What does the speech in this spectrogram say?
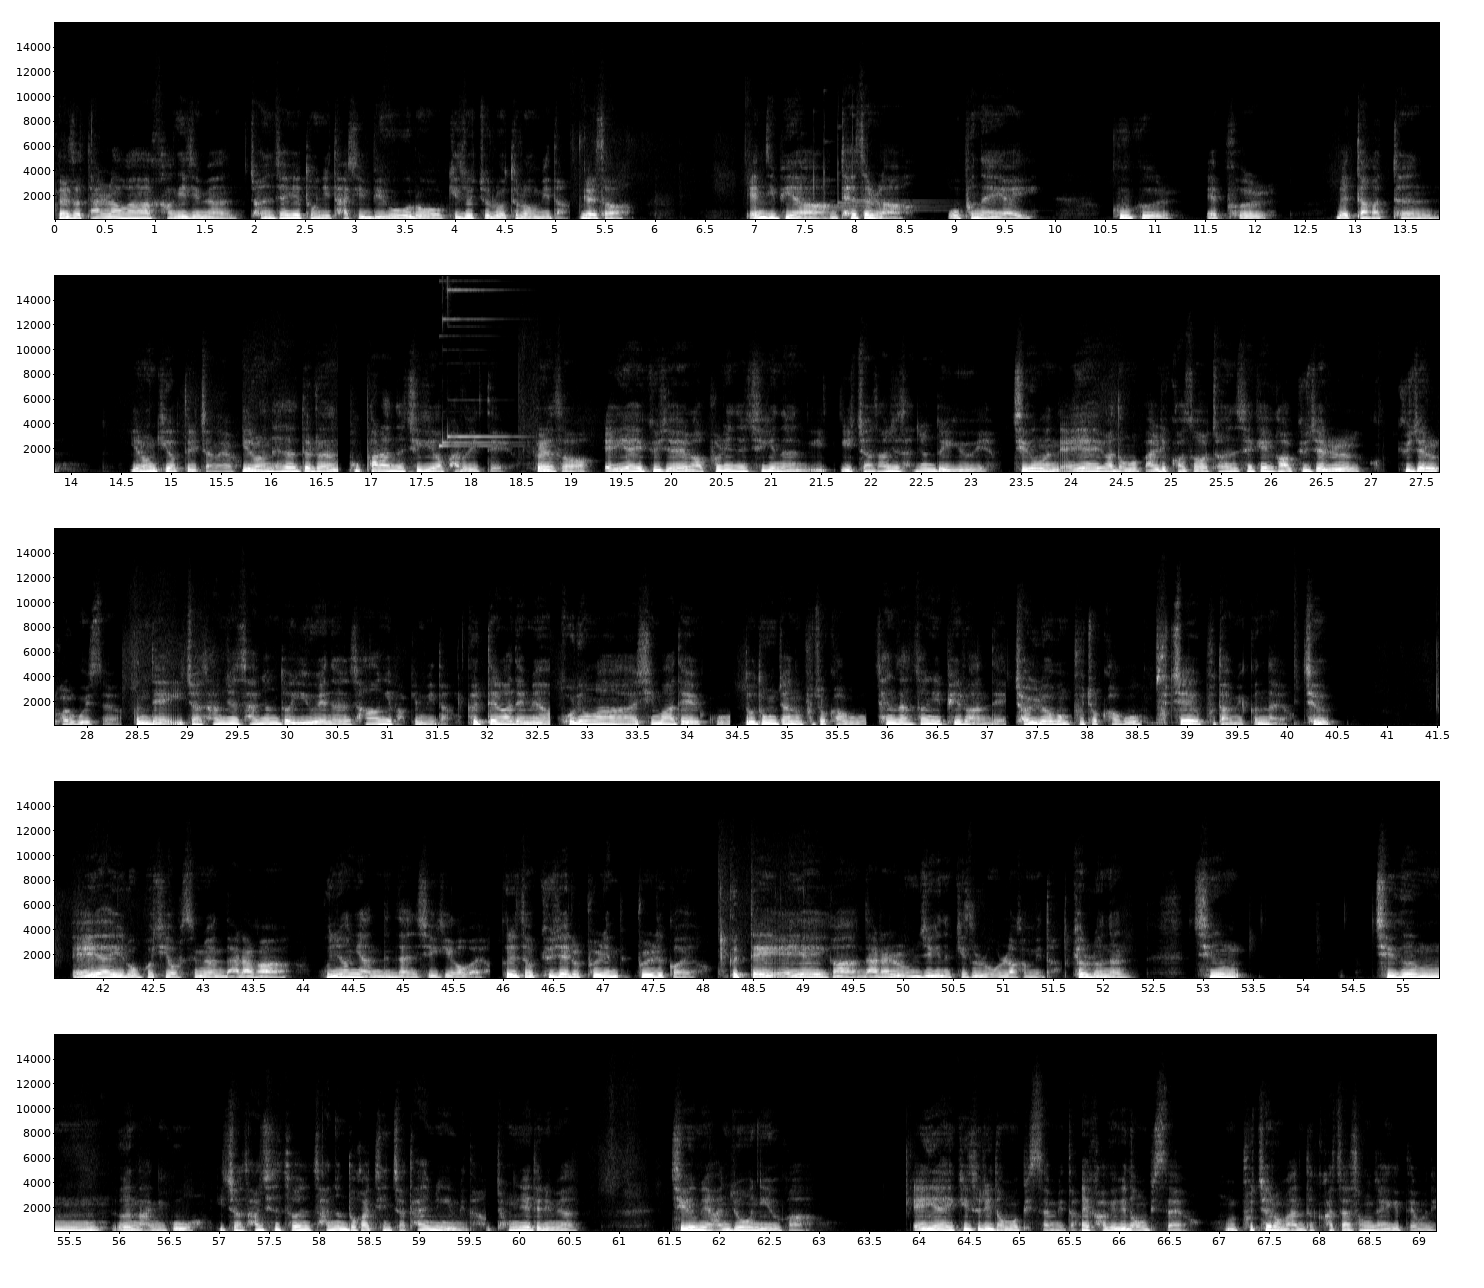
그래서 달러가 강해지면 전 세계 돈이 다시 미국으로 기술주로 들어옵니다. 그래서 엔비디아, 테슬라, 오픈 AI, 구글, 애플, 메타 같은 이런 기업들 있잖아요. 이런 회사들은 폭발하는 시기가 바로 이때예요. 그래서 AI 규제가 풀리는 시기는 2034년도 이후예요. 지금은 AI가 너무 빨리 커서 전 세계가 규제를 규제를 걸고 있어요. 근데 2034년도 이후에는 상황이 바뀝니다. 그때가 되면 고령화 심화되어 있고 노동자는 부족하고 생산성이 필요한데 전력은 부족하고 부채 부담이 끝나요. 즉 AI 로봇이 없으면 나라가 운영이 안 된다는 시기가 와요. 그래서 규제를 풀림, 풀릴 거예요. 그때 AI가 나라를 움직이는 기술로 올라갑니다. 결론은 지금 지금은 아니고 2044년도가 진짜 타이밍입니다. 정리해드리면 지금이 안 좋은 이유가 AI 기술이 너무 비쌉니다. 가격이 너무 비싸요. 음, 부채로 만든 가짜 성장이기 때문에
